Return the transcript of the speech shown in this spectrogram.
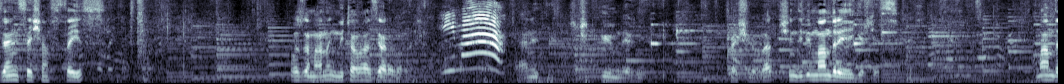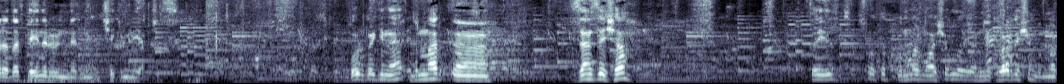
Zense şanstayız. O zamanın mütevazi arabaları. Yani süt güğümlerini taşıyorlar. Şimdi bir mandıraya gireceğiz. Mandırada peynir ürünlerinin çekimini yapacağız. Burada yine bunlar e, Zenzeşah dayız. Fakat bunlar maşallah yani kardeşim bunlar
